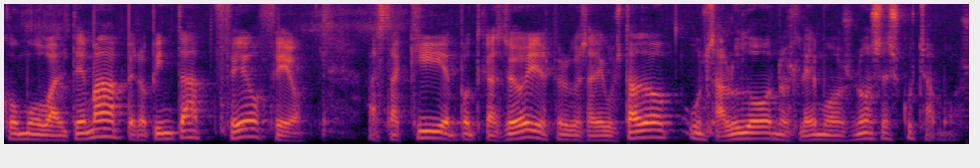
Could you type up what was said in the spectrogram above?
cómo va el tema, pero pinta feo, feo. Hasta aquí el podcast de hoy, espero que os haya gustado. Un saludo, nos leemos, nos escuchamos.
